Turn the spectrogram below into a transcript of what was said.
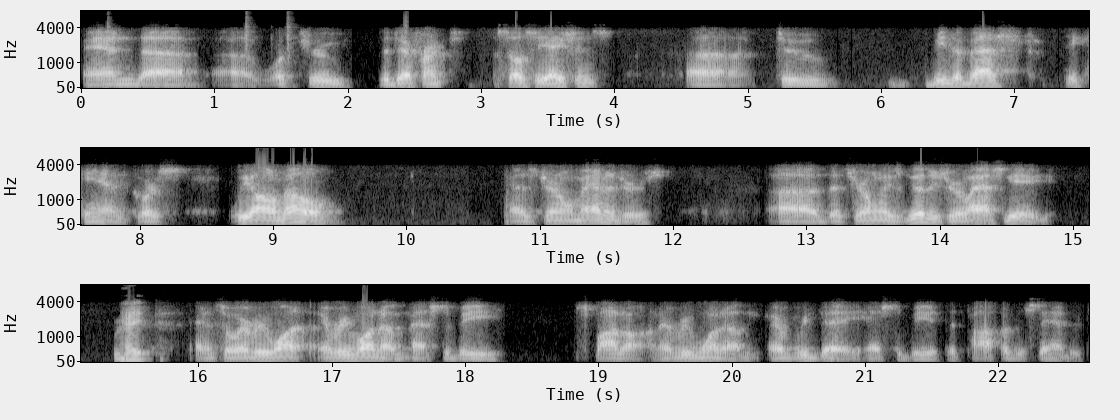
And uh, uh, work through the different associations uh, to be the best he can. Of course, we all know as general managers uh, that you're only as good as your last gig. Right. And so every one, every one of them has to be spot on. Every one of them, every day, has to be at the top of the standards.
